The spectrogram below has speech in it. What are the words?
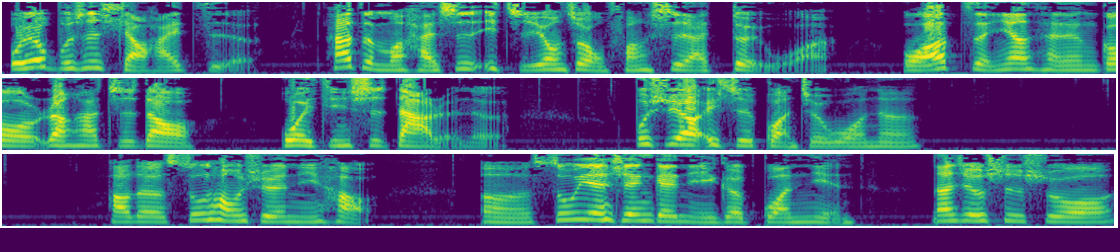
我又不是小孩子了，他怎么还是一直用这种方式来对我啊？我要怎样才能够让他知道我已经是大人了，不需要一直管着我呢？好的，苏同学你好，呃，苏燕先给你一个观念，那就是说，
